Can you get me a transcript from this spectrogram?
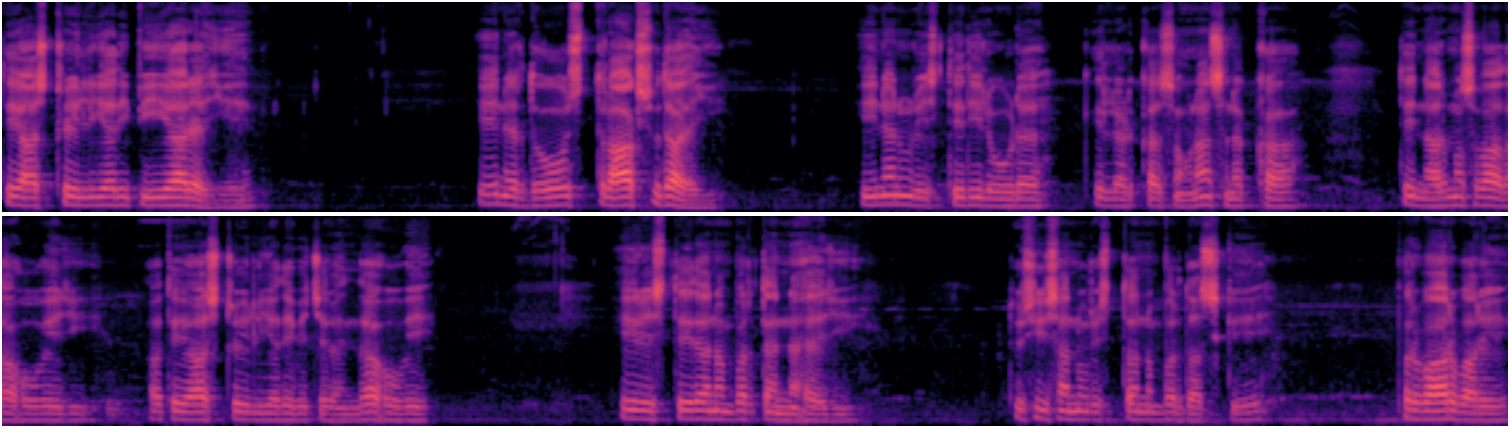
ਤੇ ਆਸਟ੍ਰੇਲੀਆ ਦੀ ਪੀਆਰ ਹੈ ਜੀ ਇਹ। ਇਹ ਨਿਰਦੋਸ਼, ਤਲਾਕਸ਼ੁਦਾ ਹੈ ਜੀ। ਇਹਨਾਂ ਨੂੰ ਰਿਸ਼ਤੇ ਦੀ ਲੋੜ ਹੈ ਕਿ ਲੜਕਾ ਸੋਹਣਾ, ਸੁਨੱਖਾ ਤੇ ਨਰਮ ਸੁਭਾਅ ਦਾ ਹੋਵੇ ਜੀ ਅਤੇ ਆਸਟ੍ਰੇਲੀਆ ਦੇ ਵਿੱਚ ਰਹਿੰਦਾ ਹੋਵੇ। ਇਹ ਰਿਸ਼ਤੇ ਦਾ ਨੰਬਰ 3 ਹੈ ਜੀ। ਤੁਸੀਂ ਸਾਨੂੰ ਰਿਸ਼ਤਾ ਨੰਬਰ ਦੱਸ ਕੇ ਪਰਿਵਾਰ ਬਾਰੇ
